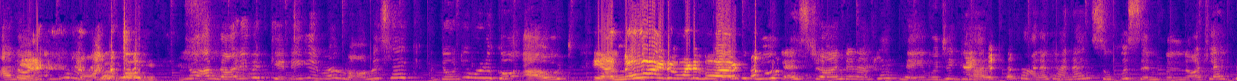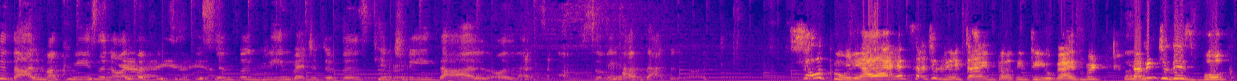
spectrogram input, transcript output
and all. Yeah. And my mom like, no, I'm not even kidding. And my mom is like, don't you want to go out? Yeah, no, I don't want to go out. to new restaurant. And I'm like, nahi, mujhe ghar ka khana khana and super simple. Not like the dal makhnis and all, yeah, but yeah, super yeah. simple green vegetables, khichdi, dal, all that stuff. So we have that a lot. So cool, yeah. I had such a great time talking to you guys. But coming to this book,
